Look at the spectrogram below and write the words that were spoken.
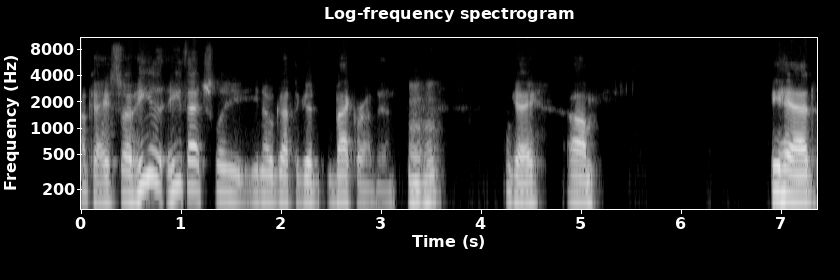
Okay, so he he's actually you know got the good background then. Mm-hmm. Okay, um, he had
